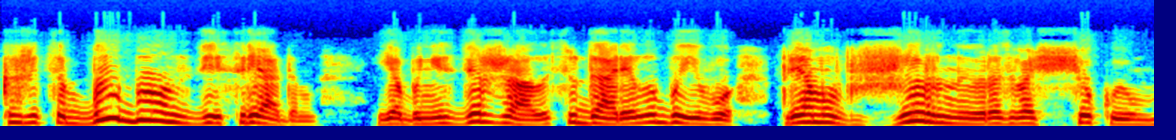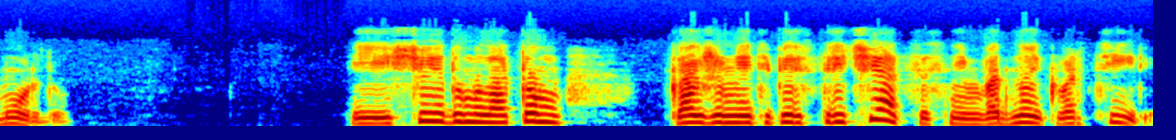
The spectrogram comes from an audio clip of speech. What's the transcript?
Кажется, был бы он здесь рядом, я бы не сдержалась, ударила бы его прямо в жирную развощекую морду. И еще я думала о том, как же мне теперь встречаться с ним в одной квартире,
